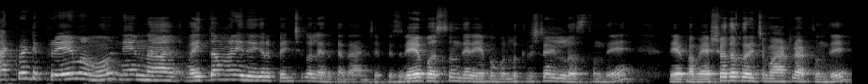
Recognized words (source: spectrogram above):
అటువంటి ప్రేమము నేను నా వైతమ్మని దగ్గర పెంచుకోలేదు కదా అని చెప్పేసి. రేపు వస్తుంది రేపు ముళ్ళు కృష్ణ ఇల్లు వస్తుంది. రేపు ఆమె యశోద గురించి మాట్లాడుతుంది.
